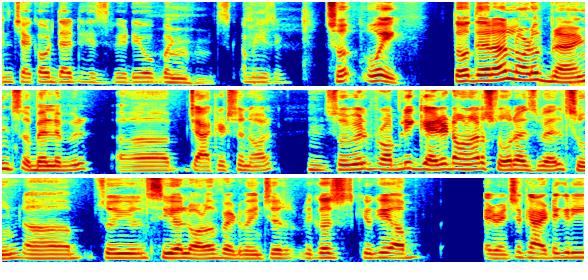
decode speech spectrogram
and check out that his video, but mm-hmm. it's amazing. So wait, so there are a lot of brands available, uh, jackets and all. Hmm. So we'll probably get it on our store as well soon. Uh, so you'll see a lot of adventure because क्योंकि अब adventure category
